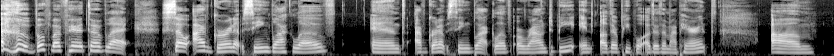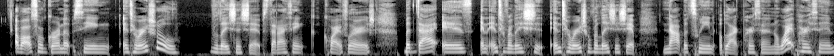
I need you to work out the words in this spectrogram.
it. both my parents are black. So I've grown up seeing black love and I've grown up seeing black love around me in other people other than my parents. Um I've also grown up seeing interracial relationships that I think quite flourish. But that is an interrelation interracial relationship not between a black person and a white person,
